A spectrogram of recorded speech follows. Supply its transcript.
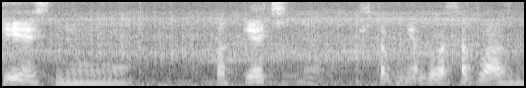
песню попеть, ну, чтобы не было соблазна.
